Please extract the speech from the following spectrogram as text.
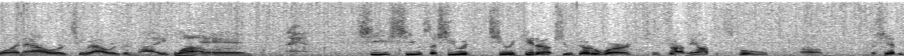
one hour, two hours a night. Wow. And she she so she would she would get up, she would go to work, she would drop me off at school. Um, so she had to,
